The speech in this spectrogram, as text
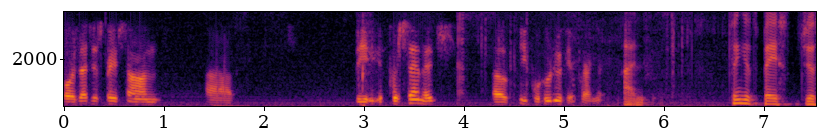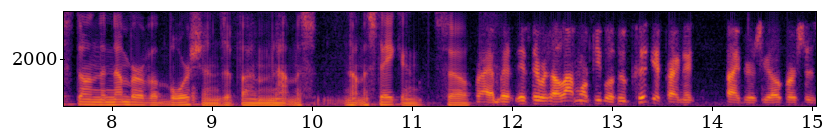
or is that just based on uh, the percentage of people who do get pregnant? I think it's based just on the number of abortions, if I'm not mis- not mistaken. So, Right. But if there was a lot more people who could get pregnant five years ago versus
